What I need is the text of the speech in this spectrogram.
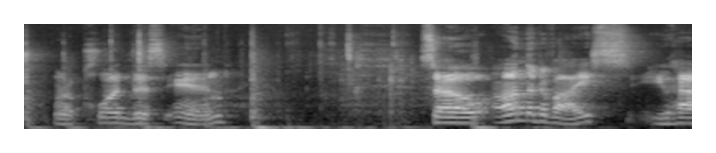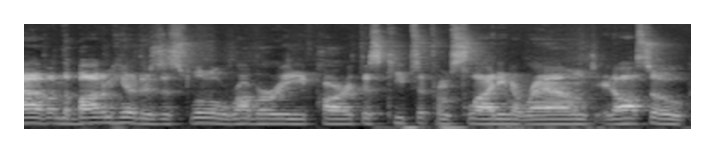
I'm going to plug this in so on the device, you have on the bottom here, there's this little rubbery part. This keeps it from sliding around. It also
